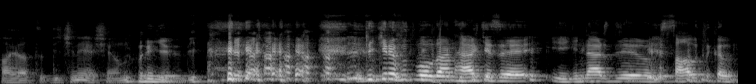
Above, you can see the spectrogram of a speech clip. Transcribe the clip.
hayatı dikine yaşayanların yeri değil. Dikine Futbol'dan herkese iyi günler diliyorum. Sağlıklı kalın.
